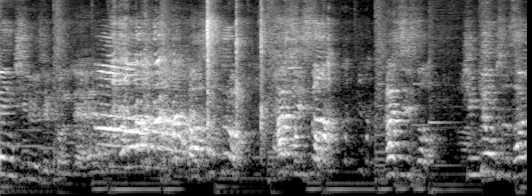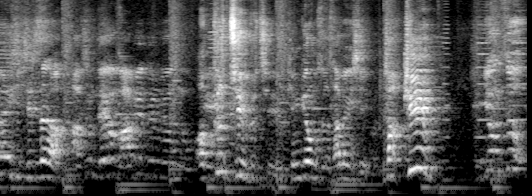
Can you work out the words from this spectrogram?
삼행시를 질 건데. 나 스스로 할수 있어. 할 수 있어. 김경수 삼행시 질 사람. 아 그럼 내가 마음에 들면 아 그렇지 그렇지. 김경수 삼행시. 자 김. 김경수,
